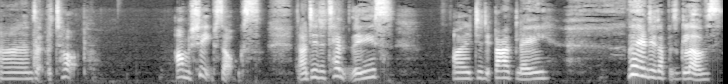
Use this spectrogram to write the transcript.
And at the top are my sheep socks. Now, I did attempt these. I did it badly they ended up as gloves.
